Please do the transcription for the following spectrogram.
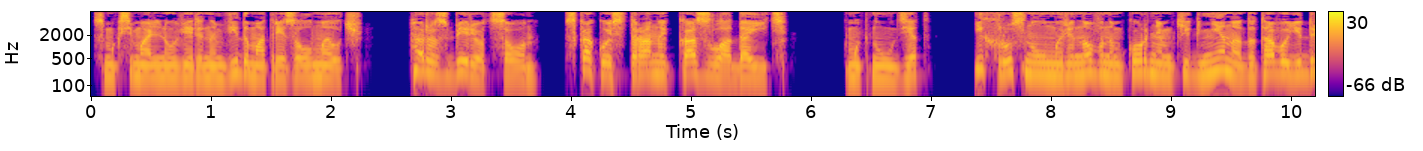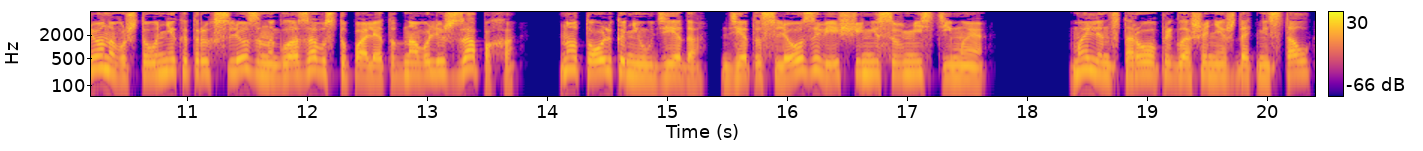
С максимально уверенным видом отрезал Мелч. Разберется он. С какой стороны козла доить? Хмыкнул дед и хрустнул маринованным корнем кигнена до того ядреного, что у некоторых слезы на глаза выступали от одного лишь запаха. Но только не у деда. Дед и слезы — вещи несовместимые. Мэлен второго приглашения ждать не стал,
